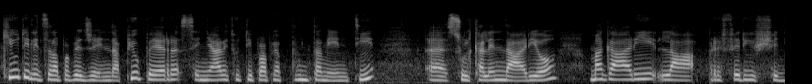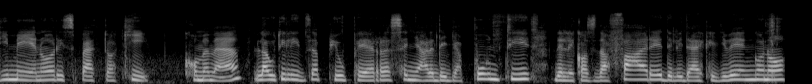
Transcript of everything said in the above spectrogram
Chi utilizza la propria agenda più per segnare tutti i propri appuntamenti eh, sul calendario magari la preferisce di meno rispetto a chi come me, la utilizza più per segnare degli appunti, delle cose da fare, delle idee che gli vengono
